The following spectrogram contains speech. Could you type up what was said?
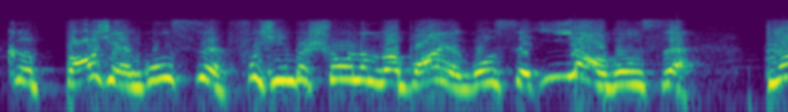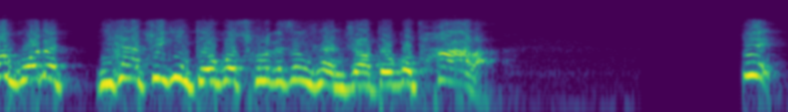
个保险公司，复兴不收那么多保险公司、医药公司？德国的，你看最近德国出了个政策，你知道德国怕了？对，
